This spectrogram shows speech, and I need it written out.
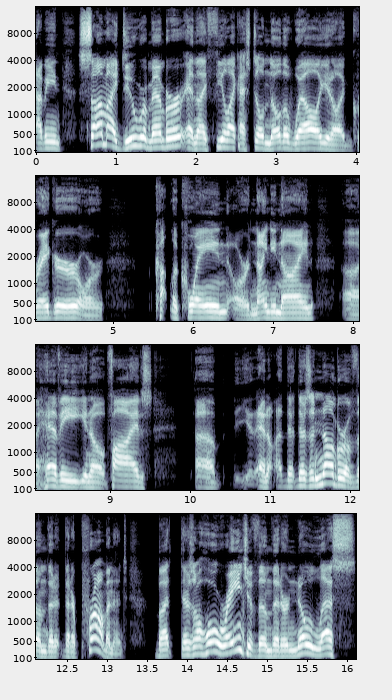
I mean, some I do remember, and I feel like I still know them well. You know, like Gregor or Cut Lawquane or ninety nine. Uh, heavy, you know, fives. Uh, and uh, there's a number of them that, are- that are prominent, but there's a whole range of them that are no less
